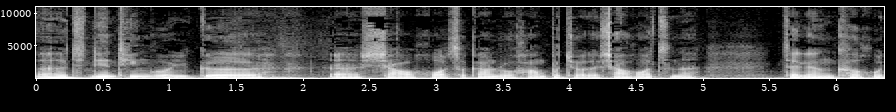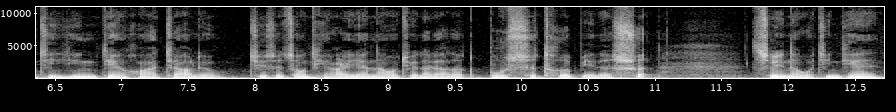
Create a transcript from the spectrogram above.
呃，今天听过一个呃小伙子刚入行不久的小伙子呢，在跟客户进行电话交流。其实总体而言呢，我觉得聊的不是特别的顺。所以呢，我今天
